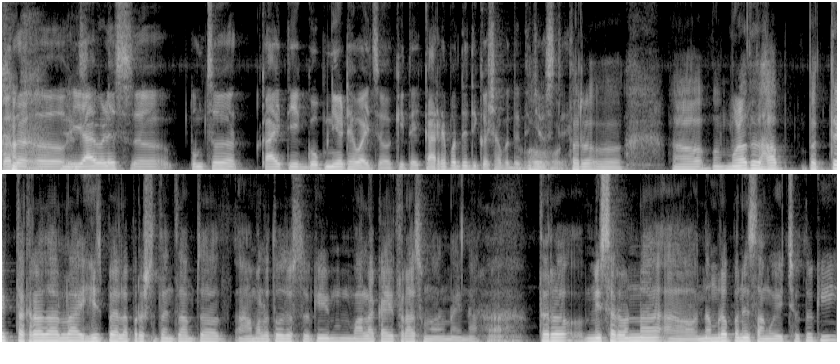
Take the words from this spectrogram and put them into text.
तर यावेळेस तुमचं काय ते गोपनीय ठेवायचं की ते कार्यपद्धती कशा पद्धतीची हो हो. असते? तर मुळातच हा प्रत्येक तक्रारदाराला हीच पहिला प्रश्न त्यांचा आमचा आम्हाला तोच असतो की मला काही त्रास होणार नाही ना. तर मी सर्वांना नम्रपणे सांगू इच्छितो की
